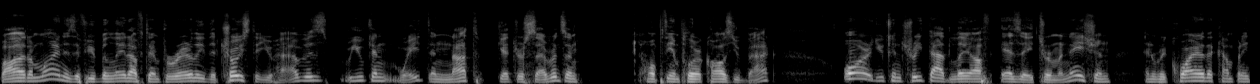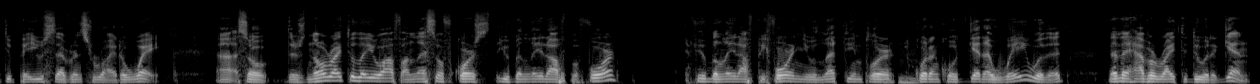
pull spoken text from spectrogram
bottom line is if you've been laid off temporarily, the choice that you have is you can wait and not get your severance and hope the employer calls you back. Or you can treat that layoff as a termination and require the company to pay you severance right away. Uh, so there's no right to lay you off unless, of course, you've been laid off before. If you've been laid off before and you let the employer, mm-hmm. quote unquote, get away with it, then they have a right to do it again.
